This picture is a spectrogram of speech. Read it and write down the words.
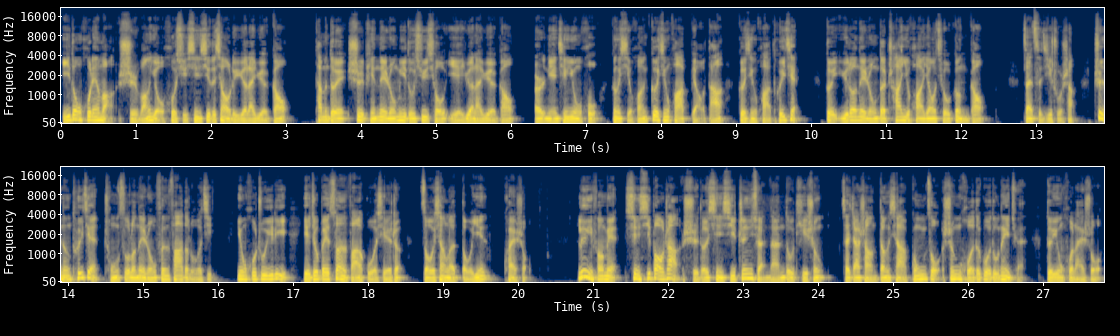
移动互联网使网友获取信息的效率越来越高。他们对视频内容密度需求也越来越高，而年轻用户更喜欢个性化表达、个性化推荐，对娱乐内容的差异化要求更高。在此基础上，智能推荐重塑了内容分发的逻辑，用户注意力也就被算法裹挟着走向了抖音、快手。另一方面，信息爆炸使得信息甄选难度提升，再加上当下工作生活的过度内卷，对用户来说，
